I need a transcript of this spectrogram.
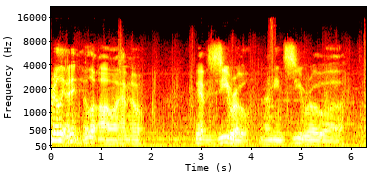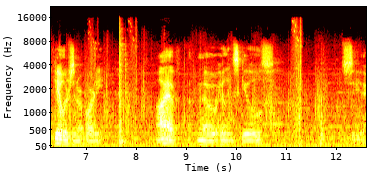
Really? I didn't up. Oh, I have no. We have zero, and I mean zero uh, healers in our party. I have no healing skills. Let's see here.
